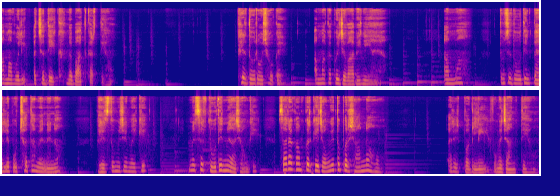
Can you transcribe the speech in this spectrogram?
अम्मा बोली अच्छा देख, मैं बात करती हूँ। फिर दो रोज हो गए। अम्मा का कोई जवाब ही नहीं आया। अम्मा तुमसे दो दिन पहले पूछा था मैंने ना। भेज दो मुझे मैके मैं सिर्फ़ दो दिन में आ जाऊँगी। सारा काम करके जाऊँगी तो परेशान ना हो। अरे पगली, वो मैं जानती हूँ।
